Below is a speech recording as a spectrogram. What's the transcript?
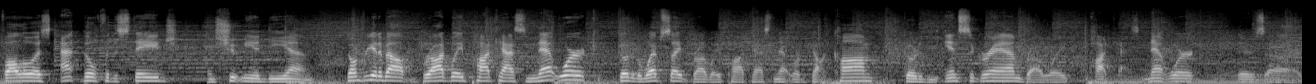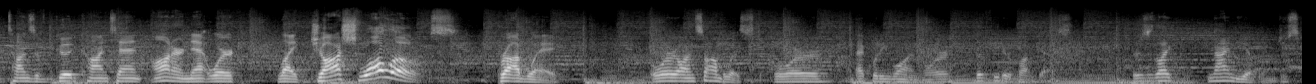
follow us at Built for the Stage, and shoot me a DM. Don't forget about Broadway Podcast Network. Go to the website, BroadwayPodcastNetwork.com. Go to the Instagram, Broadway Podcast Network. There's uh, tons of good content on our network, like Josh Swallows, Broadway, or Ensemblist, or Equity One, or the Theater Podcast. There's like 90 of them. Just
